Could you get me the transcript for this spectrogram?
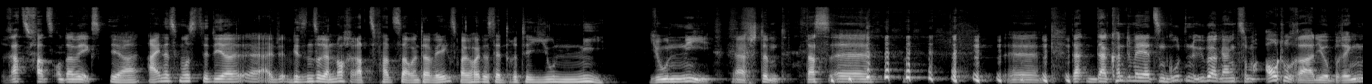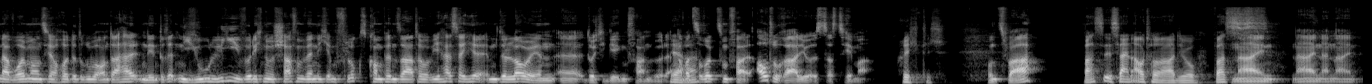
ratzfatz unterwegs. Ja, eines musste dir, äh, wir sind sogar noch ratzfatzer unterwegs, weil heute ist der 3. Juni. Juni, ja, stimmt. Das, äh, äh, da, da könnten wir jetzt einen guten Übergang zum Autoradio bringen. Da wollen wir uns ja heute drüber unterhalten. Den 3. Juli würde ich nur schaffen, wenn ich im Fluxkompensator, wie heißt er hier, im DeLorean äh, durch die Gegend fahren würde. Ja. Aber zurück zum Fall. Autoradio ist das Thema. Richtig. Und zwar? Was ist ein Autoradio? Was? Nein, nein, nein, nein.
